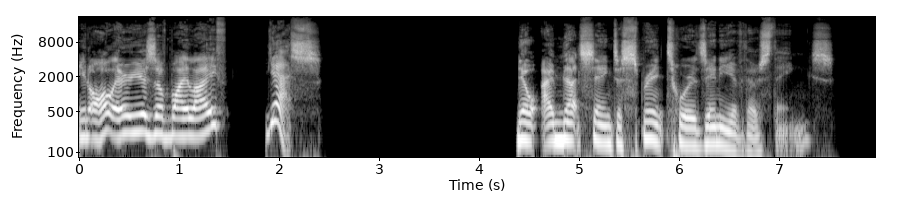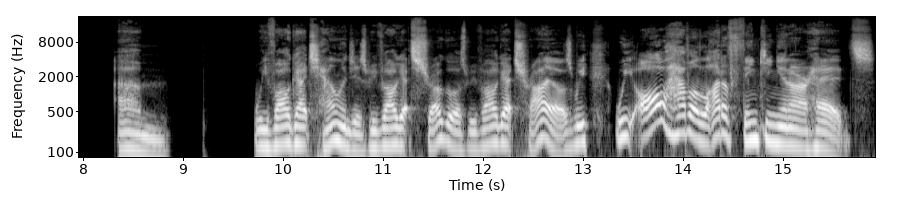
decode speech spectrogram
in all areas of my life. Yes. No, I'm not saying to sprint towards any of those things. Um, we've all got challenges, we've all got struggles, we've all got trials. We we all have a lot of thinking in our heads.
